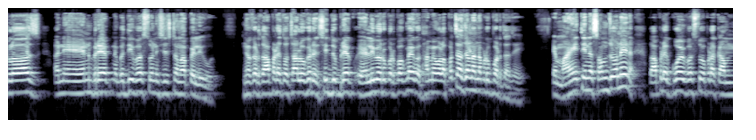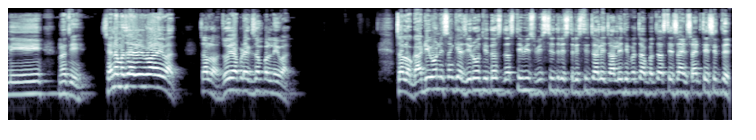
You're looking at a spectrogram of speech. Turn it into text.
ક્લચ અને હેન્ડ બ્રેક ને બધી વસ્તુની સિસ્ટમ આપેલી હોય. નકર તો આપણે તો ચાલુ કરીને સીધું બ્રેક લીવર ઉપર પગ માગ્યો, સામેવાળા પચાસ જણાને આપણે ઉપડતા જઈએ એ માહિતીને સમજો નહીં ને, તો આપણે કોઈ વસ્તુ આપણા કામની નથી. શેને મજા આવી વાળી વાત? ચલો, જોઈએ આપણે એક્ઝામ્પલની વાત. ચલો, ગાડીઓની સંખ્યા ઝીરોથી દસ દસથી વીસ વીસથી ત્રીસ ત્રીસથી ચાલીસ ચાલીસથી પચાસ પચાસથી સાઠ સાઠથી સિત્તેર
